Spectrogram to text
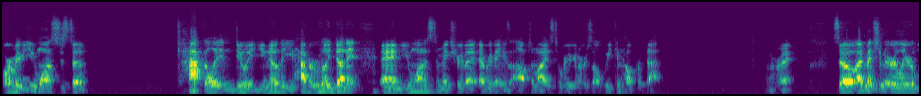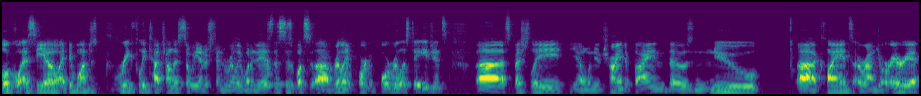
or maybe you want us just to tackle it and do it. You know that you haven't really done it, and you want us to make sure that everything is optimized to where you're going to result. We can help with that. All right. So I mentioned earlier local SEO. I did want to just briefly touch on this so we understand really what it is. This is what's uh, really important for real estate agents, uh, especially you know when you're trying to find those new uh, clients around your area.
